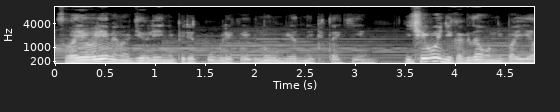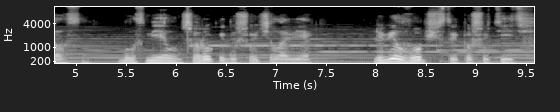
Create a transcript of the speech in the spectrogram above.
В свое время, на удивление перед публикой, гнул медные пятаки. Ничего никогда он не боялся. Был смелым, широкой душой человек. Любил в обществе пошутить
